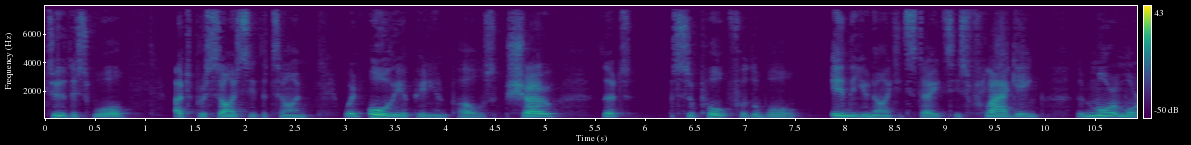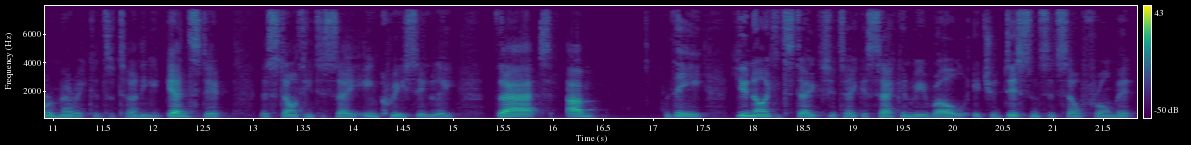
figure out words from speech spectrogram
to this war at precisely the time when all the opinion polls show that support for the war in the United States is flagging, that more and more Americans are turning against it. They're starting to say increasingly that um, the United States should take a secondary role. It should distance itself from it.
